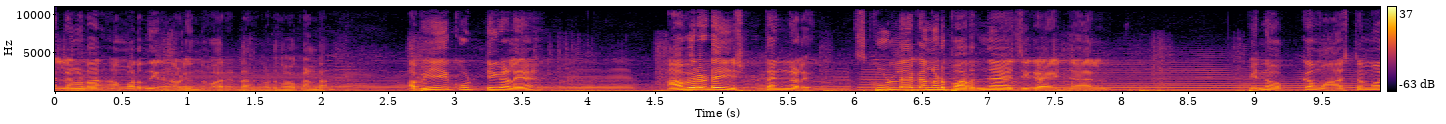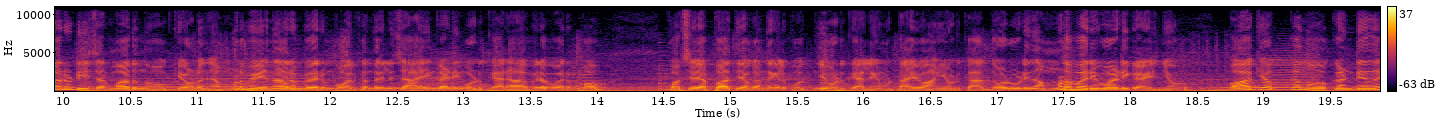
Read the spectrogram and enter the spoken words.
എല്ലാം കൂടെ അമർന്നിരുന്നോളി എന്ന് പറയണ്ട അങ്ങോട്ട് നോക്കണ്ട. അപ്പോൾ ഈ കുട്ടികളെ അവരുടെ ഇഷ്ടങ്ങൾ സ്കൂളിലേക്ക് അങ്ങോട്ട് പറഞ്ഞയച്ച് കഴിഞ്ഞാൽ പിന്നെ ഒക്കെ മാസ്റ്റർമാരും ടീച്ചർമാരും നോക്കിയോളൂ. നമ്മൾ വൈകുന്നേരം വരുമ്പോൾ ഓർക്ക് എന്തെങ്കിലും ചായയും കടിയും കൊടുക്കുക. രാവിലെ വരുമ്പോൾ കുറച്ച് ചപ്പാത്തിയൊക്കെ എന്തെങ്കിലും പൊതിഞ്ഞ് കൊടുക്കുക അല്ലെങ്കിൽ മുട്ടായി വാങ്ങി കൊടുക്കുക. അതോടുകൂടി നമ്മളെ പരിപാടി കഴിഞ്ഞു. ബാക്കിയൊക്കെ നോക്കേണ്ടത്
